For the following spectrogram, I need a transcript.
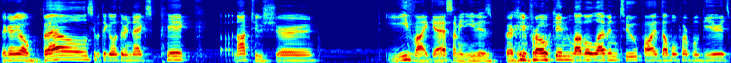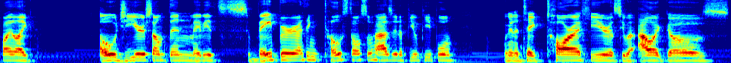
They're to go Belle, see what they go with their next pick. Uh, not too sure. Eve, I guess. I mean, Eve is very broken. Level 11, too. Probably double purple gear. It's probably like OG or something. Maybe it's Vapor. I think Toast also has it. A few people. We're going to take Tara here. Let's see what Alec goes.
